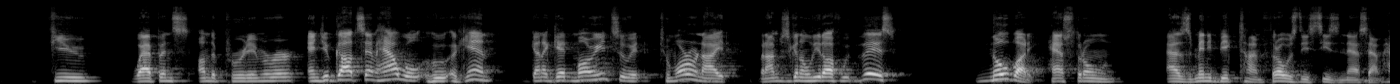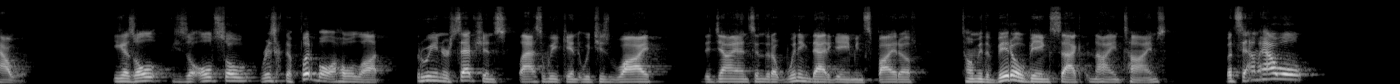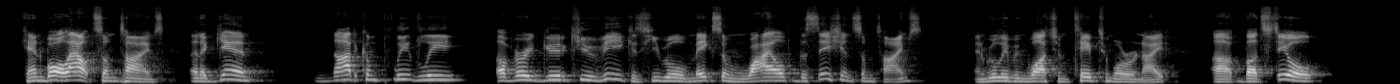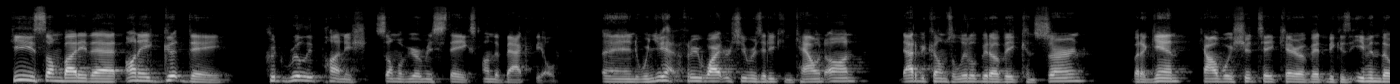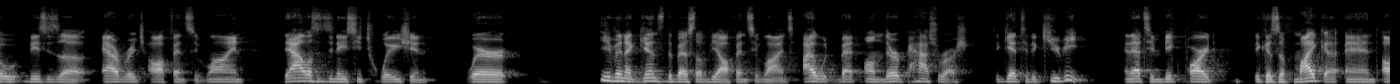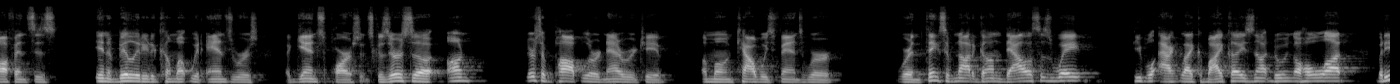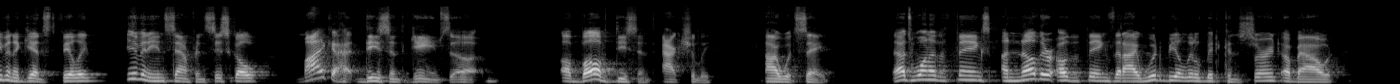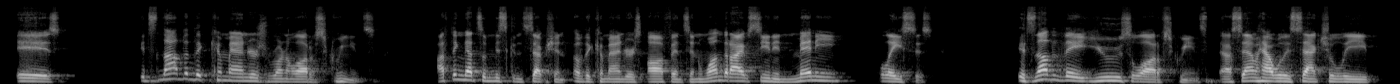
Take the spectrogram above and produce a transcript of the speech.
few weapons on the perimeter, and you've got Sam Howell, who again gonna get more into it tomorrow night but I'm just to lead off with this. Nobody has thrown as many big time throws this season as Sam Howell. He has all he's also risked the football a whole lot. Three interceptions last weekend, which is why the Giants ended up winning that game in spite of Tommy DeVito being sacked nine times. But Sam Howell can ball out sometimes. And again, not completely a very good QB because he will make some wild decisions sometimes and we'll even watch him tape tomorrow night. Uh, but still, he's somebody that on a good day could really punish some of your mistakes on the backfield. And when you have three wide receivers that you can count on, that becomes a little bit of a concern. But again, Cowboys should take care of it because even though this is a average offensive line, Dallas is in a situation where even against the best of the offensive lines, I would bet on their pass rush to get to the QB. And that's in big part because of Micah and offense's inability to come up with answers against Parsons. Because there's a un, there's a popular narrative among Cowboys fans where when things have not gone Dallas's way, people act like Micah is not doing a whole lot. But even against Philly, even in San Francisco, Micah had decent games, uh, above decent, actually, I would say. That's one of the things. Another of the things that I would be a little bit concerned about is it's not that the commanders run a lot of screens. I think that's a misconception of the commanders' offense and one that I've seen in many places. It's not that they use a lot of screens. Uh, Sam Howell is actually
